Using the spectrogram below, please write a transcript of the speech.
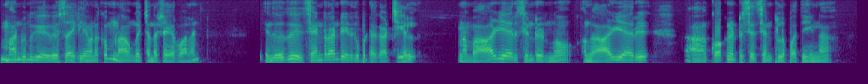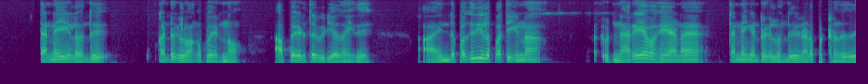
மாண்புமிகு விவசாயிகளை வணக்கம். நான் உங்கள் சந்திரசேகர் பாலன் இது வந்து சென்ற ஆண்டு எடுக்கப்பட்ட காட்சிகள். நம்ம ஆழியாறு சென்றிருந்தோம். அங்கே ஆழியாறு கோகனட் ரிசர்ச் சென்டரில் பார்த்தீங்கன்னா தென்னைகளை வந்து கன்றுகள் வாங்க போயிருந்தோம். அப்போ எடுத்த வீடியோ தான் இது. இந்த பகுதியில் பார்த்தீங்கன்னா நிறைய வகையான தென்னைங்கன்றுகள் வந்து நடப்பட்டிருந்தது.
